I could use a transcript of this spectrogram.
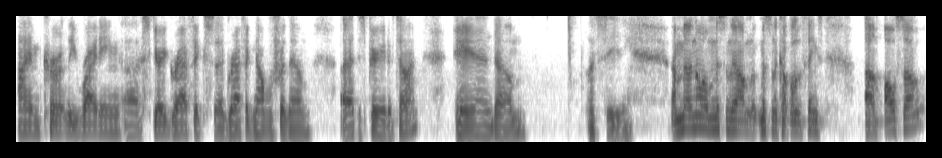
I am currently writing scary graphics, graphic novel for them uh, at this period of time. And um, let's see, I'm, I know I'm missing out, missing a couple other things. Um, also,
